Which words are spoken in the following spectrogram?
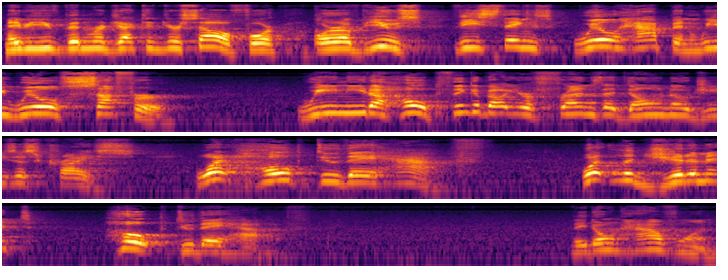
Maybe you've been rejected yourself or, or abuse. These things will happen. We will suffer. We need a hope. Think about your friends that don't know Jesus Christ. What hope do they have? What legitimate hope do they have? They don't have one.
